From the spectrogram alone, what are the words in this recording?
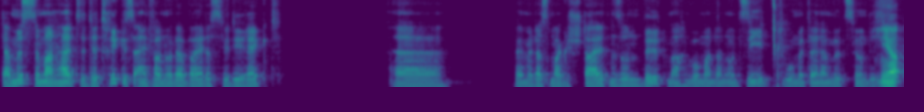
Da müsste man halt, der Trick ist einfach nur dabei, dass wir direkt, äh, wenn wir das mal gestalten, so ein Bild machen, wo man dann uns sieht. Du mit deiner Mütze und ich Ja,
